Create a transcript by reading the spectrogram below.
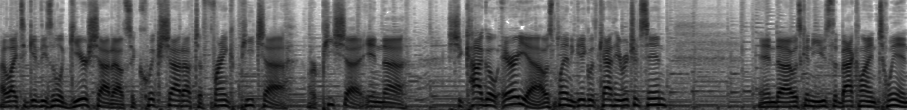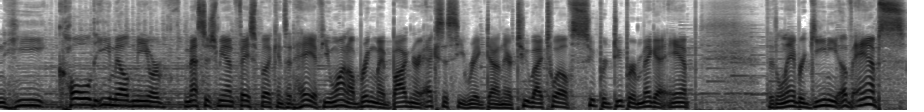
I like to give these little gear shout outs. A quick shout out to Frank Picha or Pisha in uh, Chicago area. I was playing a gig with Cathy Richardson and uh, I was going to use the backline twin. He cold emailed me or messaged me on Facebook and said, "Hey, if you want, I'll bring my Bogner Ecstasy rig down there, two x twelve, super duper mega amp, the Lamborghini of amps."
